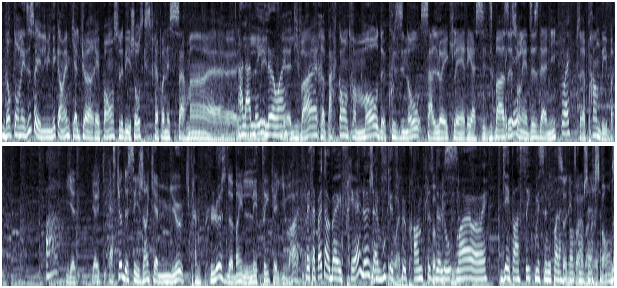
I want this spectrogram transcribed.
Donc, ton indice a éliminé quand même quelques réponses, là, des choses qui se feraient pas nécessairement euh, À l'année, ouais. euh, L'hiver. Par contre, Maude Cousineau, ça l'a éclairé. Elle s'est dit, basé sur l'indice d'Annie, Ouais. tu serais prendre des bains. Il y a- il y a- Est-ce qu'il y a de ces gens qui aiment mieux, qui prennent plus de bains l'été que l'hiver? Ben, ça peut être un bain frais, là. J'avoue que vrai. tu peux prendre plus de l'eau. Ouais, ouais, ouais. Bien pensé, mais ce n'est pas la Ce réponse qu'on cherche. réponse.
